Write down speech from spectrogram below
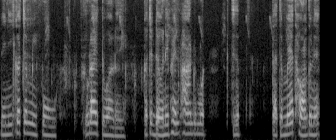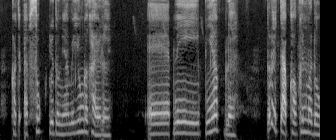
ในนี้ก็จะมีปูลูกได้ตัวเลย ก็จะเดินในเพนพ่านไปหมดจะแต่จะแม่ท้องตัวเนี้ยเขาจะแอบซุกอยู่ตรงเนี้ยไม่ยุ่งกับใครเลย แอบหนีบเงียบเลย ก็เลยจับเขาขึ้นมาดู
